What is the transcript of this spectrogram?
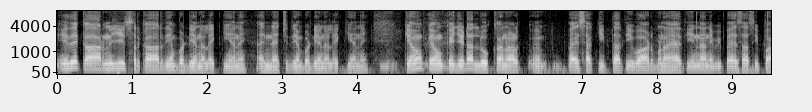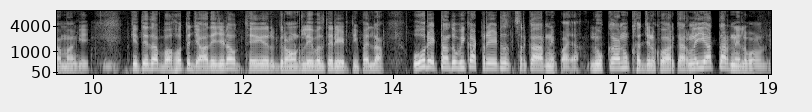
ਇਹਦੇ ਕਾਰਨ ਜੀ ਸਰਕਾਰ ਦੀਆਂ ਵੱਡੀਆਂ ਨਲਾਇਕੀਆਂ ਨੇ ਐਨਐਚ ਦੀਆਂ ਵੱਡੀਆਂ ਨਲਾਇਕੀਆਂ ਨੇ। ਕਿਉਂ? ਕਿਉਂਕਿ ਜਿਹੜਾ ਲੋਕਾਂ ਨਾਲ ਪੈਸਾ ਕੀਤਾ ਤੀ, ਵਾਰਡ ਬਣਾਇਆ ਤੀ, ਇਹਨਾਂ ਨੇ ਵੀ ਪੈਸਾ ਅਸੀਂ ਪਾਵਾਂਗੇ। ਕਿਤੇ ਦਾ ਬਹੁਤ ਜ਼ਿਆਦਾ ਜਿਹੜਾ ਉੱਥੇ ਗਰਾਊਂਡ ਲੈਵਲ ਤੇ ਰੇਟ ਤੀ ਪਹਿਲਾਂ, ਉਹ ਰੇਟਾਂ ਤੋਂ ਵੀ ਘੱਟ ਰੇਟ ਸਰਕਾਰ ਨੇ ਪਾਇਆ। ਲੋਕਾਂ ਨੂੰ ਖੱਜਲ ਖੁਆਰ ਕਰਨ ਲਈ ਆ ਧਰਨੇ ਲਵਾਉਣ ਲਈ।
